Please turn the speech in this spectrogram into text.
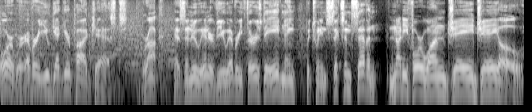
or wherever you get your podcasts. Brock has a new interview every Thursday evening between 6 and 7. 94.1 JJO.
